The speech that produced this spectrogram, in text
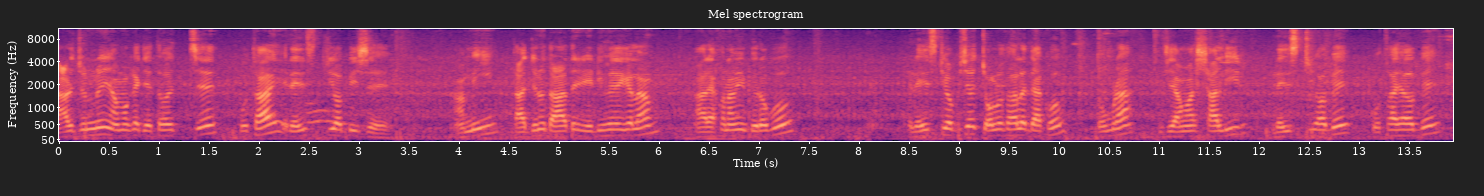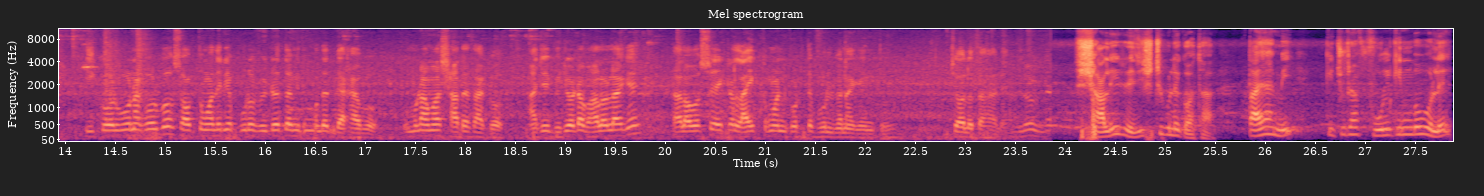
তার জন্যই আমাকে যেতে হচ্ছে কোথায়? রেজিস্ট্রি অফিসে। আমি তার জন্য তাড়াতাড়ি রেডি হয়ে গেলাম। আর এখন আমি বেরোবো রেজিস্ট্রি অফিসে চলো তাহলে দেখো তোমরা যে আমার শালির রেজিস্ট্রি হবে, কোথায় হবে, কী করব না করব, সব তোমাদেরকে পুরো ভিডিওতে আমি তোমাদের দেখাবো। তোমরা আমার সাথে থাকো। আর যদি ভিডিওটা ভালো লাগে, তাহলে অবশ্যই একটা লাইক কমেন্ট করতে ভুলবে না কিন্তু। চলো তাহলে। শালির রেজিস্ট্রি বলে কথা। তাই আমি কিছুটা ফুল কিনবো বলে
